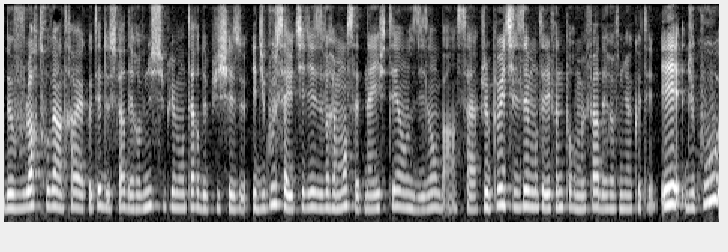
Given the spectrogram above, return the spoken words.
de vouloir trouver un travail à côté, de se faire des revenus supplémentaires depuis chez eux. Et du coup, ça utilise vraiment cette naïveté en se disant, ben ça, je peux utiliser mon téléphone pour me faire des revenus à côté. Et du coup,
